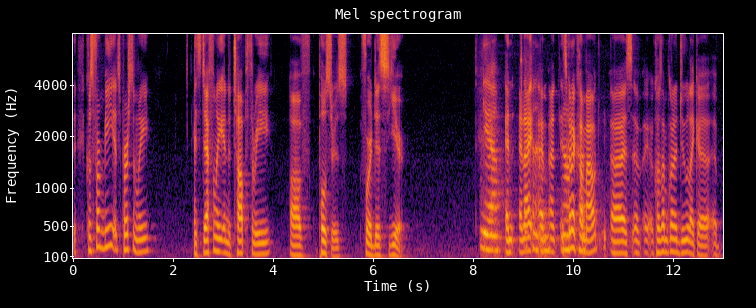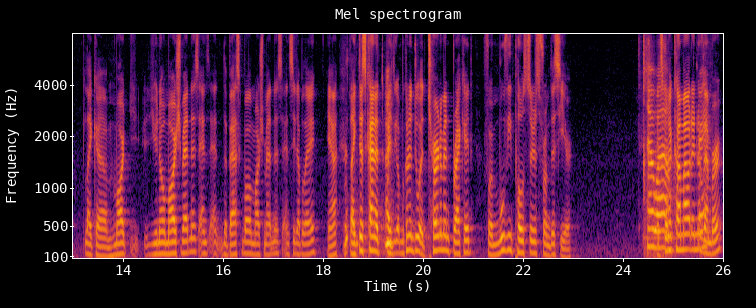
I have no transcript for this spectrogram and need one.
because for me it's personally, it's definitely in the top three of posters for this year. yeah. And and I I'm, Definitely. and it's Yeah. gonna come out because uh, because I'm gonna do like a, a like a March you know March Madness and, and the basketball March Madness NCAA yeah like this kind of I, I'm gonna do a tournament bracket for movie posters from this year. Oh wow. It's gonna come out in Great. November,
